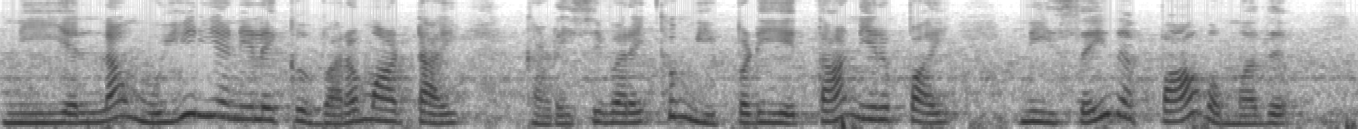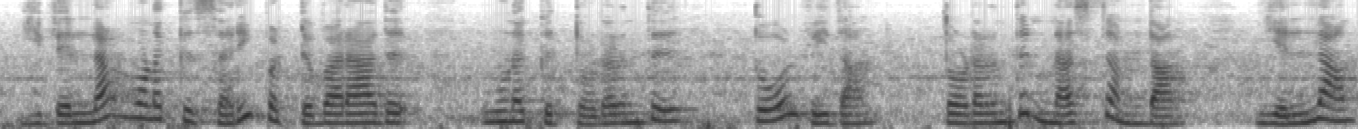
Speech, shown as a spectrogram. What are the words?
நீ எல்லாம் உயிரிய நிலைக்கு வரமாட்டாய். கடைசி வரைக்கும் இப்படியே தான் இருப்பாய். நீ செய்த பாவம் அது. இதெல்லாம் உனக்கு சரிப்பட்டு வராது. உனக்கு தொடர்ந்து தோல்விதான். தொடர்ந்து நஷ்டம்தான். எல்லாம்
